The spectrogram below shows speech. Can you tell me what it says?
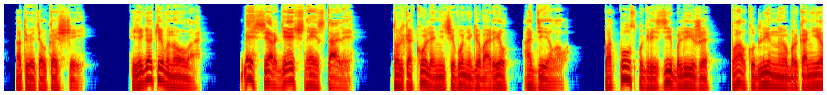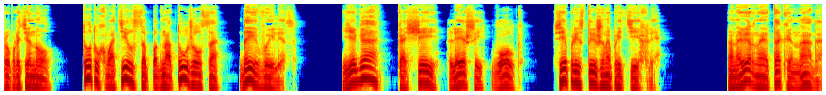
— ответил Кощей. Яга кивнула. «Бессердечные стали». Только Коля ничего не говорил, а делал. Подполз по грязи ближе, палку длинную браконьеру протянул. Тот ухватился, поднатужился, да и вылез. Яга, Кощей, Леший, Волк — все пристыженно притихли. А, наверное, так и надо.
